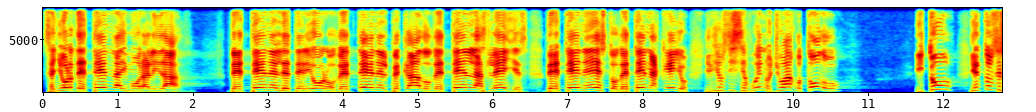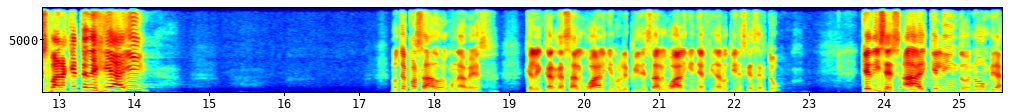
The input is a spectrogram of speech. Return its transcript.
Señor, detén la inmoralidad, detén el deterioro, detén el pecado, detén las leyes, detén esto, detén aquello. Y Dios dice, bueno, yo hago todo. ¿Y tú? ¿Y entonces para qué te dejé ahí? ¿No te ha pasado alguna vez que le encargas algo a alguien o le pides algo a alguien y al final lo tienes que hacer tú? ¿Qué dices? Ay, qué lindo. No, mira,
